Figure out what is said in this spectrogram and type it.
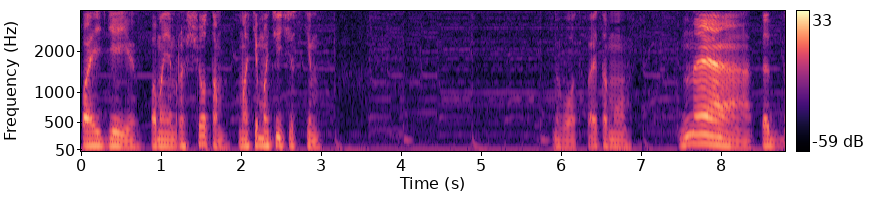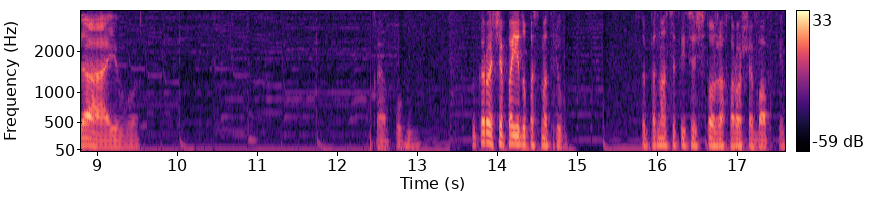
По идее, по моим расчетам, математическим. Вот, поэтому На, тогда его. Я помню. Ну, короче, поеду посмотрю. 115 тысяч тоже хорошие бабки.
